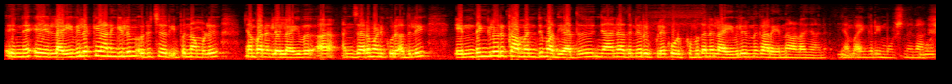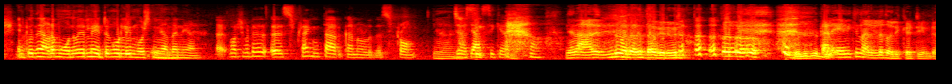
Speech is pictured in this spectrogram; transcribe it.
എന്നെ ഏ, ലൈവിലൊക്കെ ആണെങ്കിലും ഒരു ചെറിയ ഇപ്പൊ നമ്മൾ ഞാൻ പറഞ്ഞില്ലേ ലൈവ് അഞ്ചാറ് മണിക്കൂർ അതിൽ എന്തെങ്കിലും ഒരു കമന്റ് മതി. അത് ഞാൻ അതിന് റിപ്ലൈ കൊടുക്കുമ്പോൾ തന്നെ ലൈവിൽ ഇരുന്ന് കറിയുന്ന ആളാണ് ഞാൻ. ഞാൻ ഭയങ്കര ഇമോഷണൽ ആണ്. എനിക്ക് ഞങ്ങളുടെ മൂന്ന് പേരിൽ ഏറ്റവും കൂടുതൽ ഇമോഷണൽ ഞാൻ തന്നെയാണ്. കുറച്ചുകൂടെ സ്ട്രെങ്ത് ആർക്കാണുള്ളത് സ്ട്രോങ് എനിക്ക് നല്ല തൊലിക്കട്ടിയുണ്ട്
